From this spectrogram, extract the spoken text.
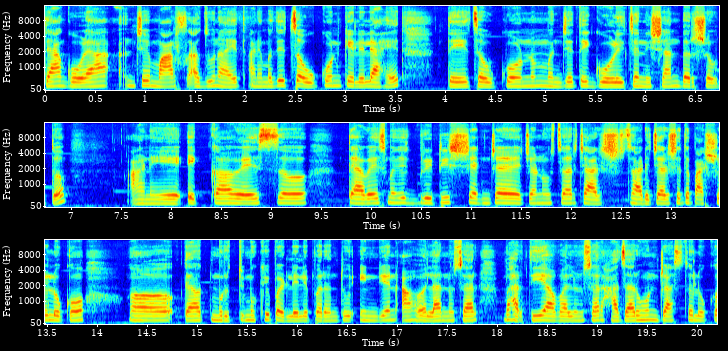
त्या गोळ्यांचे मार्क्स अजून आहेत आणि मध्ये चौकोन केलेले आहेत ते चौकोन म्हणजे ते गोळीचं निशाण दर्शवतं. आणि एका वेळेस त्यावेळेस म्हणजे ब्रिटिश यांच्या याच्यानुसार चार साडेचारशे ते पाचशे लोक त्यात मृत्युमुखी पडलेले. परंतु इंडियन अहवालानुसार भारतीय अहवालानुसार हजारहून जास्त लोक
